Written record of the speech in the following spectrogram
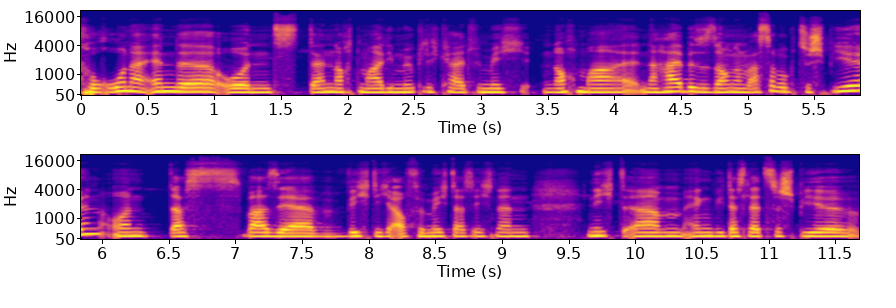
Corona-Ende und dann nochmal die Möglichkeit für mich, nochmal eine halbe Saison in Wasserburg zu spielen. Und das war sehr wichtig auch für mich, dass ich dann nicht ähm, irgendwie das letzte Spiel,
